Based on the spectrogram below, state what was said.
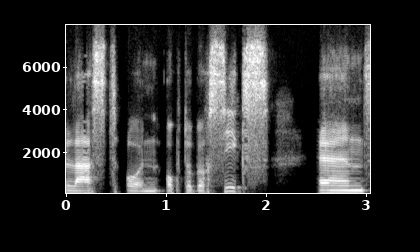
last on October 6. And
